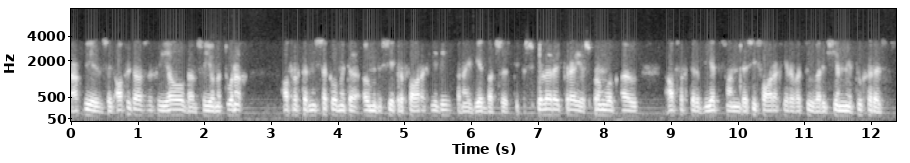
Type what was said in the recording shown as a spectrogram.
rugby in Suid-Afrika as geheel dan jy onder 20 afrigter nie sukkel met 'n ou met 'n sekere vaardighede nie, want hy weet wat so tipe speler hy kry, 'n springbok ou afrigter weet van dis die vaardighede wat toe wat die seun mee toegerus is.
